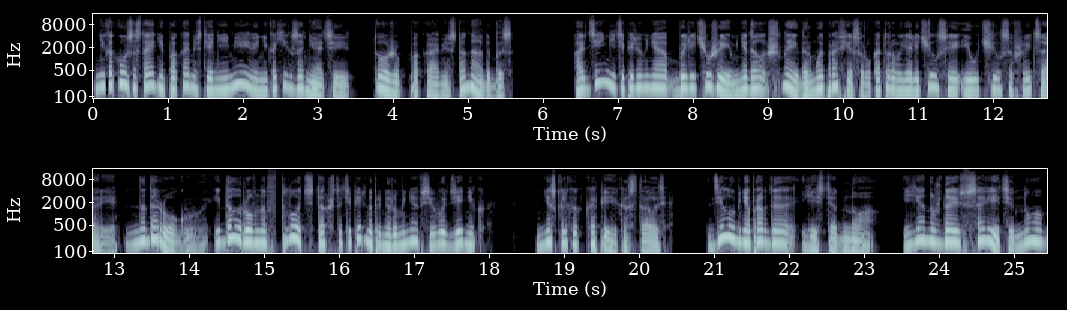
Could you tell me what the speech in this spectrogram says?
Никакого состояния пока мест я не имею и никаких занятий тоже пока мест, а надо бы -с. А деньги теперь у меня были чужие. Мне дал Шнейдер, мой профессор, у которого я лечился и учился в Швейцарии, на дорогу. И дал ровно вплоть, так что теперь, например, у меня всего денег Несколько копеек осталось. Дело у меня, правда, есть одно, и я нуждаюсь в совете, но...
